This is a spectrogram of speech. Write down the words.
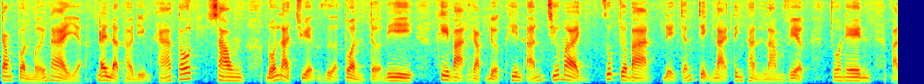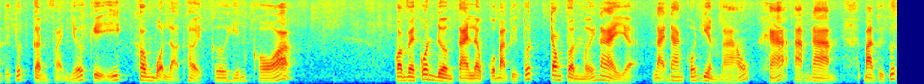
trong tuần mới này, đây là thời điểm khá tốt, xong đó là chuyện giữa tuần trở đi khi bạn gặp được thiên ấn chiếu mệnh giúp cho bạn để chấn chỉnh lại tinh thần làm việc. Cho nên bạn tuổi tuất cần phải nhớ kỹ, không bỏ lỡ thời cơ hiếm khó. Còn về con đường tài lộc của bạn tuổi tuất trong tuần mới này lại đang có điểm báo khá ảm đạm. Bạn tuổi tuất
